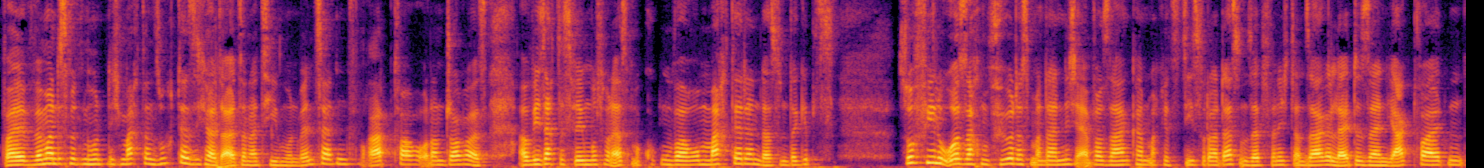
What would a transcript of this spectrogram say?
Weil wenn man das mit dem Hund nicht macht, dann sucht er sich halt Alternativen. Und wenn es halt ein Radfahrer oder ein Jogger ist. Aber wie gesagt, deswegen muss man erstmal gucken, warum macht er denn das? Und da gibt's so viele Ursachen für, dass man da nicht einfach sagen kann, mach jetzt dies oder das. Und selbst wenn ich dann sage, leite sein Jagdverhalten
